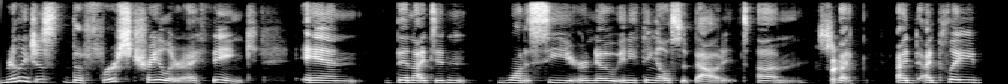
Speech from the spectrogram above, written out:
really just the first trailer, I think, and then I didn't want to see or know anything else about it. Um, Same. like I'd I'd played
